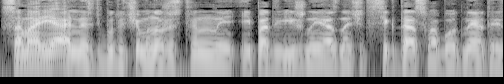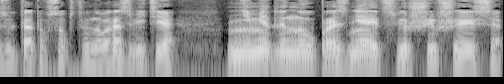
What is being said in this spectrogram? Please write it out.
сама реальность, будучи множественной и подвижной, а значит всегда свободной от результатов собственного развития, немедленно упраздняет свершившееся,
